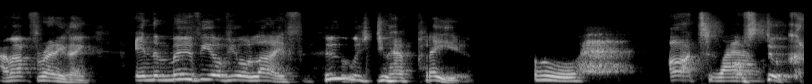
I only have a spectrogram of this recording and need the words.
I'm up for anything. In the movie of your life, who would you have play you? Oh, Art Wow. of Sucre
